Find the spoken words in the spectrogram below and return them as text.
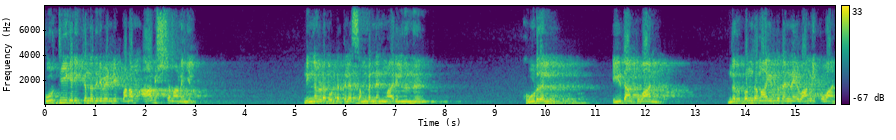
പൂർത്തീകരിക്കുന്നതിന് വേണ്ടി പണം ആവശ്യമാണെങ്കിൽ നിങ്ങളുടെ കൂട്ടത്തിലെ സമ്പന്നന്മാരിൽ നിന്ന് കൂടുതൽ ഈടാക്കുവാൻ നിർബന്ധമായിട്ട് തന്നെ വാങ്ങിക്കുവാൻ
